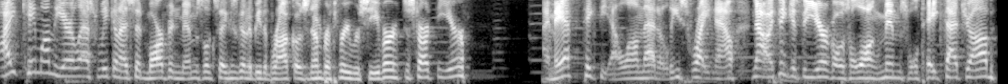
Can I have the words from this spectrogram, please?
I came on the air last week and I said Marvin Mims looks like he's going to be the Broncos' number three receiver to start the year. I may have to take the L on that at least right now. Now, I think as the year goes along, Mims will take that job.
